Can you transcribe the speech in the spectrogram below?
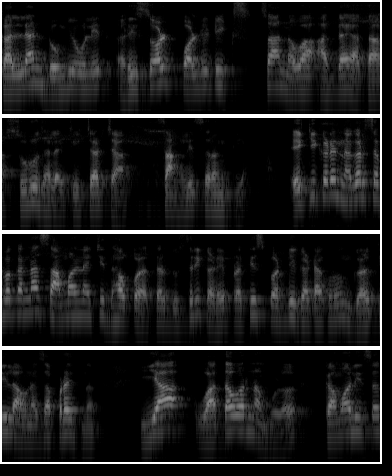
कल्याण डोंबिवलीत रिसॉर्ट पॉलिटिक्सचा नवा अध्याय आता सुरू झाल्याची चर्चा चांगलीच रंगती आहे एकीकडे नगरसेवकांना सांभाळण्याची धावपळ तर दुसरीकडे प्रतिस्पर्धी गटाकडून गळती लावण्याचा प्रयत्न. या वातावरणामुळं कमालीचं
